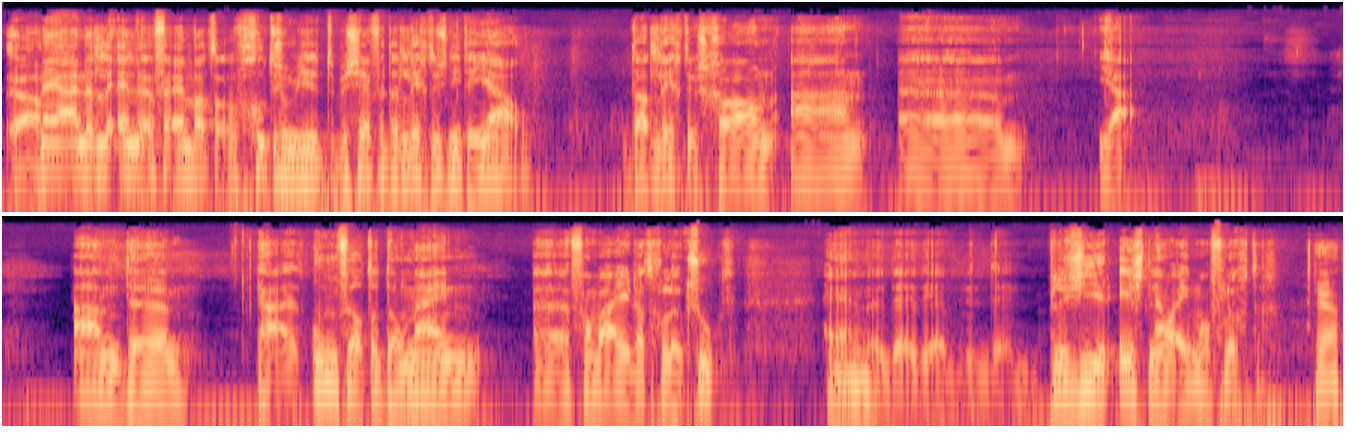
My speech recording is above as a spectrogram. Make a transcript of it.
ja. Nou ja, en, dat, en, en wat goed is om je te beseffen, dat ligt dus niet aan jou. Dat ligt dus gewoon aan, uh, ja, aan de, ja, het omveld, het domein uh, van waar je dat geluk zoekt. Mm. De, de, de, plezier is nou eenmaal vluchtig. Ja.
